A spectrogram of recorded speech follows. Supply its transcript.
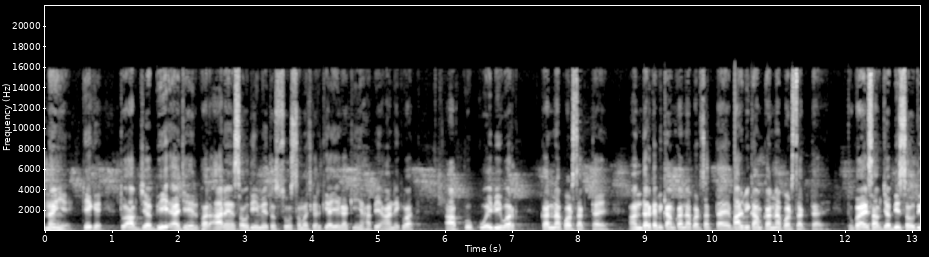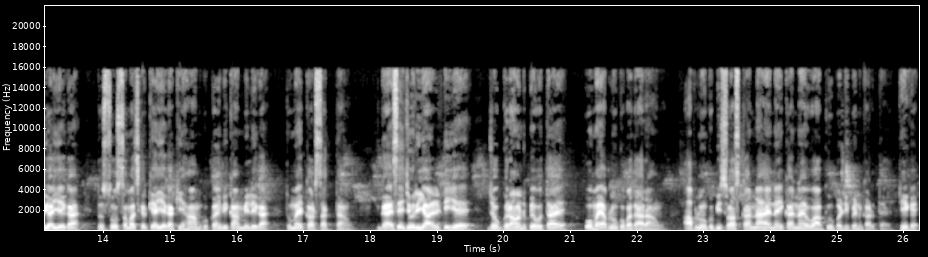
नहीं है। ठीक है? तो आप जब भी एज ए हेल्पर आ रहे हैं सऊदी में तो सोच समझ करके आइएगा कि यहाँ पर आने के बाद आपको कोई भी वर्क करना पड़ सकता है। अंदर का भी काम करना पड़ सकता है, बाहर भी काम करना पड़ सकता है। तो गैस आप जब भी सऊदी आइएगा तो सोच समझ करके आइएगा कि हाँ हमको कहीं भी काम मिलेगा तो मैं कर सकता हूँ। गैस ये जो रियलिटी है, जो ग्राउंड पे होता है, वो मैं आप लोगों को बता रहा हूँ। आप लोगों को विश्वास करना है, नहीं करना है, वो आपके ऊपर डिपेंड करता है, ठीक है?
